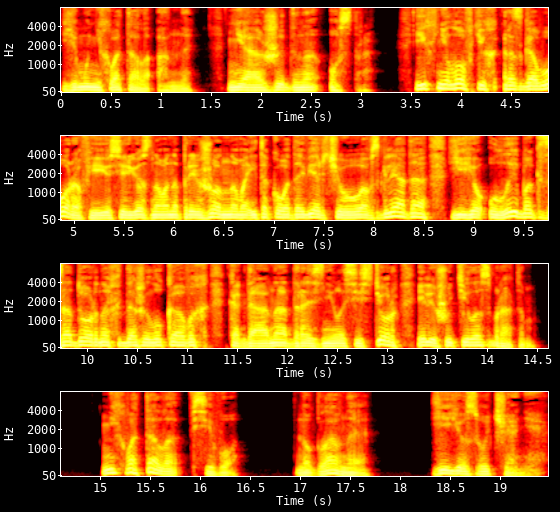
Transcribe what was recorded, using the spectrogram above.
Ему не хватало Анны. Неожиданно остро. Их неловких разговоров, ее серьезного напряженного и такого доверчивого взгляда, ее улыбок задорных, даже лукавых, когда она дразнила сестер или шутила с братом. Не хватало всего. Но главное — ее звучание.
